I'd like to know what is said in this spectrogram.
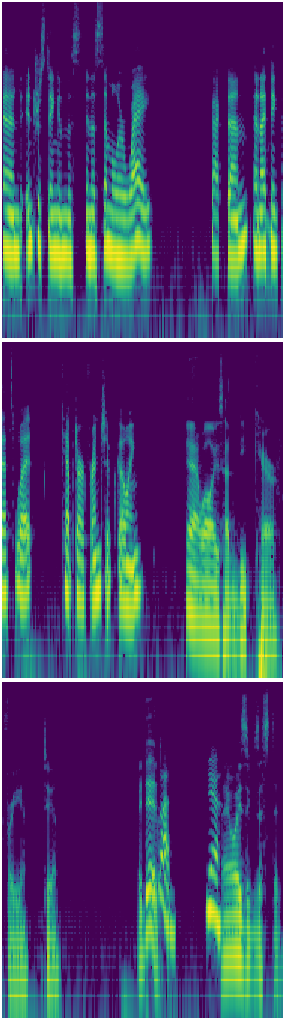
and interesting in this in a similar way back then, and I think that's what kept our friendship going. Yeah, well, I always had a deep care for you, too. I did. Glad. Yeah. I always existed.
